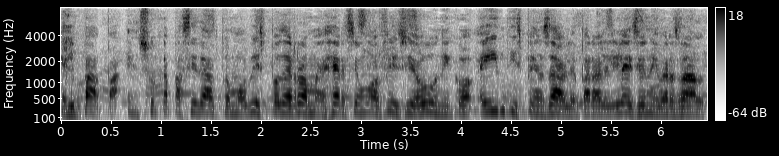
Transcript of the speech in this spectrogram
El Papa, en su capacidad como obispo de Roma, ejerce un oficio único e indispensable para la Iglesia Universal.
